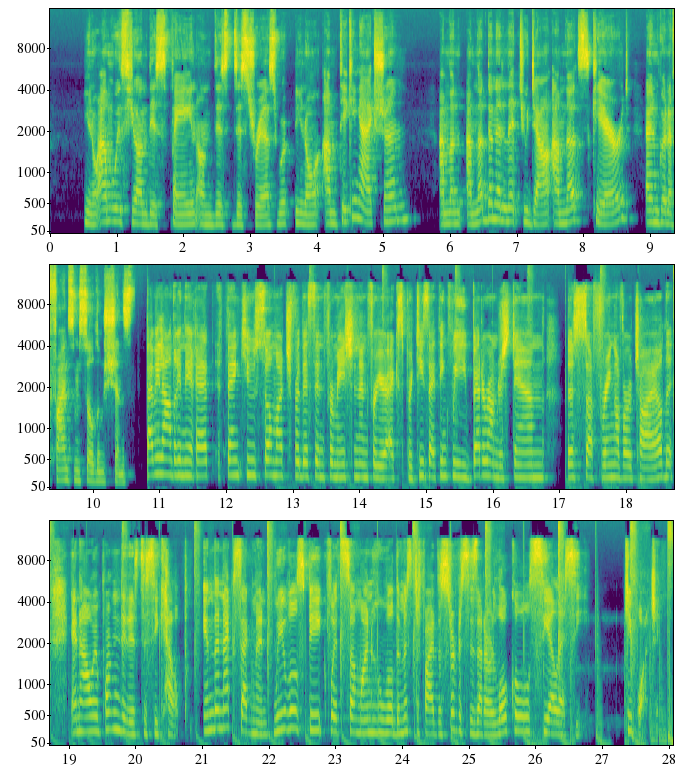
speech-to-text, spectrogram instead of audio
you know, I'm with you on this pain, on this distress. We're, you know, I'm taking action. I'm not, I'm not going to let you down. I'm not scared. I'm going to find some solutions. Pamela André Nérette, thank you so much for this information and for your expertise. I think we better understand the suffering of our child and how important it is to seek help. In the next segment, we will speak with someone who will demystify the services at our local CLSC. Keep watching.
